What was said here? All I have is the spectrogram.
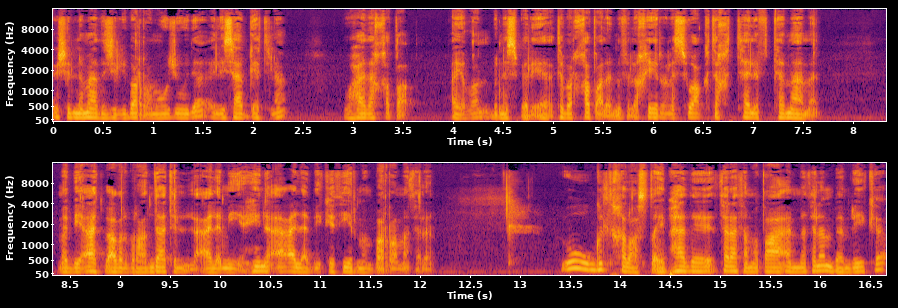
إيش النماذج اللي برا موجودة اللي سابقتنا وهذا خطأ أيضا بالنسبة لي يعتبر خطأ لأنه في الأخير الأسواق تختلف تماما. مبيعات بعض ال brandات العالمية هنا أعلى بكثير من برا مثلا. وقلت خلاص طيب هذا ثلاثة مطاعم مثلا بأمريكا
